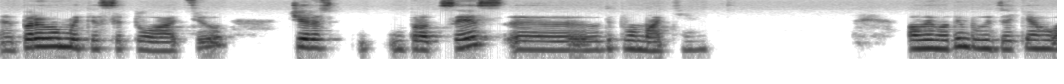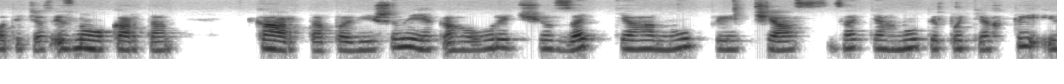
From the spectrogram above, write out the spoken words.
е, переломити ситуацію через процес е, дипломатії. Але вони будуть затягувати час. І знову карта, карта повішений, яка говорить, що затягнути час, затягнути, потягти і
